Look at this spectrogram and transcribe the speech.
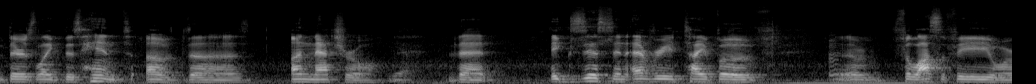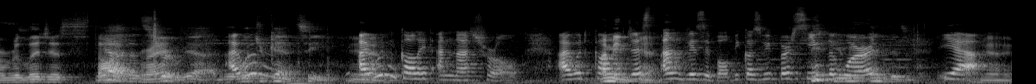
there's like this hint of the unnatural Yeah. that exists in every type of uh, philosophy or religious thought, yeah, that's right? true. Yeah, I what you can't see. I wouldn't call it unnatural. I would call mean, it just yeah. invisible because we perceive the You mean word. invisible. Yeah. Yeah, yeah.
